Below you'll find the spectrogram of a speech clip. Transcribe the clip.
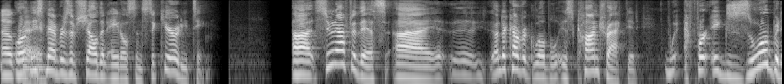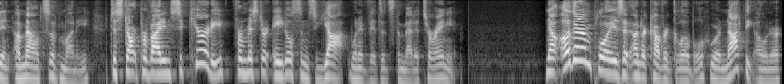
or at least members of Sheldon Adelson's security team. Uh, soon after this, uh, uh, Undercover Global is contracted w- for exorbitant amounts of money to start providing security for Mr. Adelson's yacht when it visits the Mediterranean. Now, other employees at Undercover Global, who are not the owner,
